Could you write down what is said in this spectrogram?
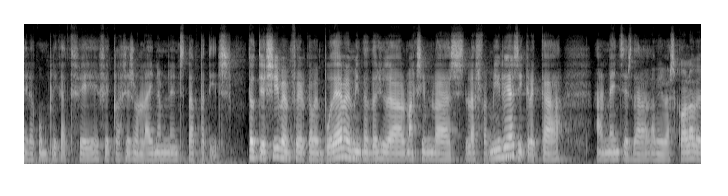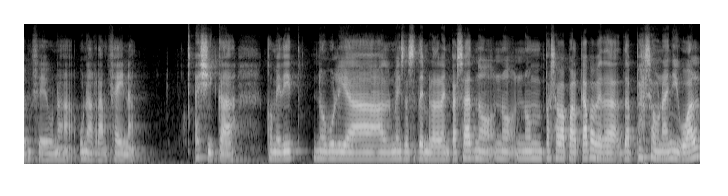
era complicat fer, fer classes online amb nens tan petits. Tot i així vam fer el que vam poder, vam intentar ajudar al màxim les, les famílies i crec que almenys des de la meva escola vam fer una, una gran feina. Així que, com he dit, no volia el mes de setembre de l'any passat, no, no, no em passava pel cap haver de, de passar un any igual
